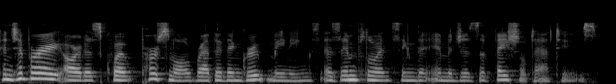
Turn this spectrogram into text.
Contemporary artists quote personal rather than group meanings as influencing the images of facial tattoos.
